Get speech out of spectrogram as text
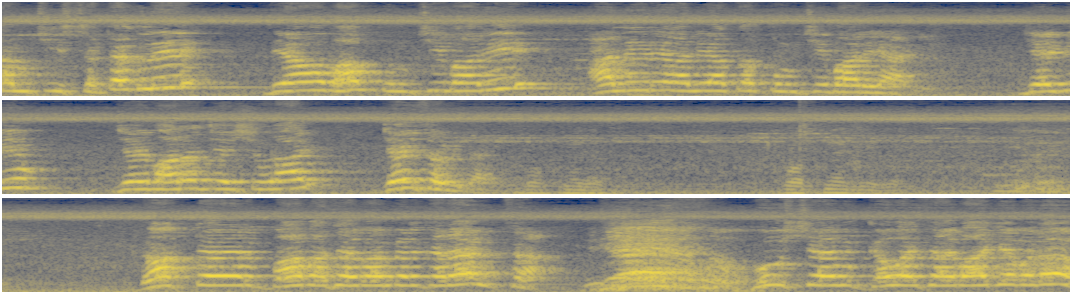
आमची सटकली देवाभाव तुमची बारी आली रे आली आता तुमची बारी आली. जय भीम जय भारत जय शिवराय जय संविधान डॉक्टर बाबासाहेब आंबेडकरांचा भूषण गवई साहेब आगे बढ़ो.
